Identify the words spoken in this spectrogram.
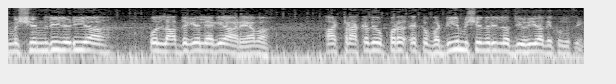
ਮਸ਼ੀਨਰੀ ਜਿਹੜੀ ਆ, ਉਹ ਲੱਦ ਕੇ ਲੈ ਕੇ ਆ ਰਿਹਾ ਵਾ। ਆ ਟਰੱਕ ਦੇ ਉੱਪਰ ਇੱਕ ਵੱਡੀ ਮਸ਼ੀਨਰੀ ਲੱਦੀ ਹੋਈ ਆ, ਦੇਖੋ ਤੁਸੀਂ।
